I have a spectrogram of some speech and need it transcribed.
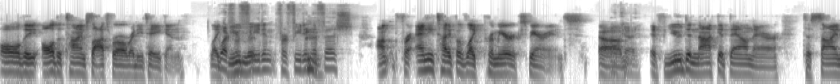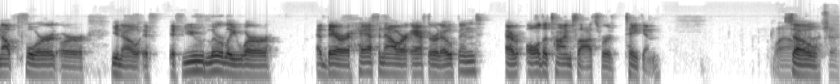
all the all the time slots were already taken. Like what you for feeding for feeding the fish? um, for any type of like premier experience. Um, Okay. If you did not get down there to sign up for it, or you know, if if you literally were there half an hour after it opened, all the time slots were taken. Wow. So- gotcha.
